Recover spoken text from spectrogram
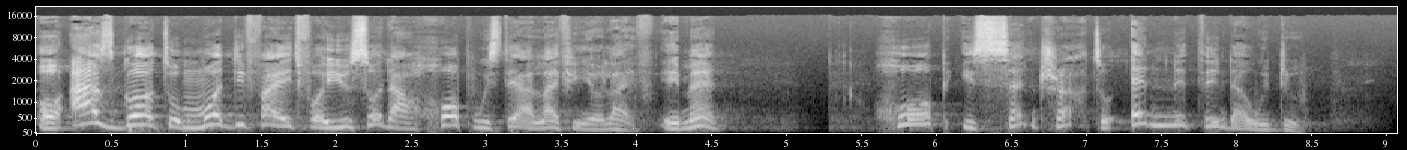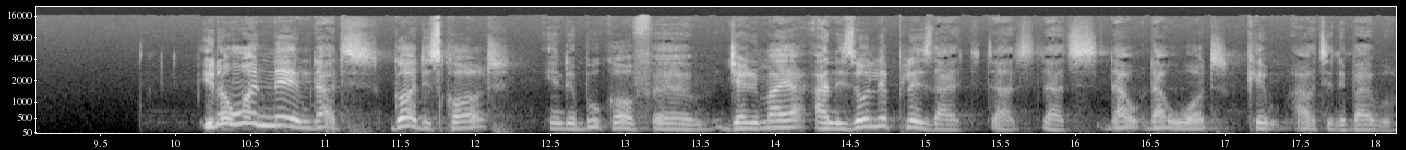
Or ask God to modify it for you so that hope will stay alive in your life. Amen. Hope is central to anything that we do. You know one name that God is called in the book of um, Jeremiah, and it's the only place that, that, that, that, that word came out in the Bible.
